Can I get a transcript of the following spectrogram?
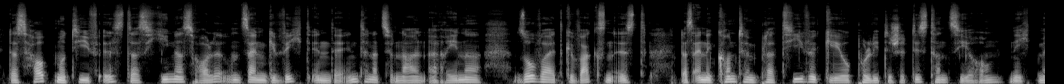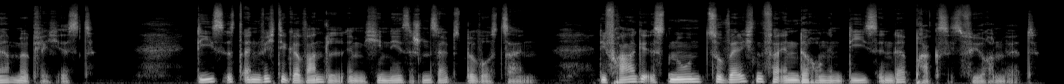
Das Hauptmotiv ist, dass Chinas Rolle und sein Gewicht in der internationalen Arena so weit gewachsen ist, dass eine kontemplative geopolitische Distanzierung nicht mehr möglich ist dies ist ein wichtiger Wandel im chinesischen Selbstbewusstsein. Die Frage ist nun, zu welchen Veränderungen dies in der Praxis führen wird.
